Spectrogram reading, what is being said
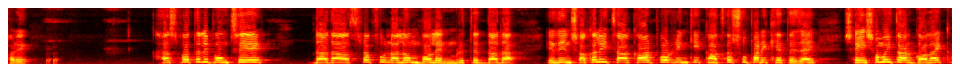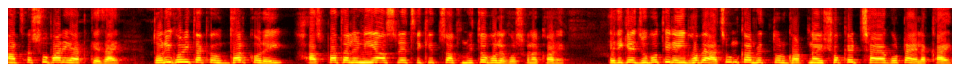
করে। হাসপাতালে পৌঁছে দাদা আশরাফুল আলম বলেন, মৃতের দাদা এদিন সকালেই চা খাওয়ার পর রিঙ্কি কাঁচা সুপারি খেতে যায়। সেই সময় তার গলায় কাঁচা সুপারি আটকে যায়। তড়িঘড়ি তাকে উদ্ধার করেই হাসপাতালে নিয়ে আসলে চিকিৎসক মৃত বলে ঘোষণা করে। এদিকে যুবতীর এইভাবে আচমকা মৃত্যুর ঘটনায় শোকের ছায়া গোটা এলাকায়।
